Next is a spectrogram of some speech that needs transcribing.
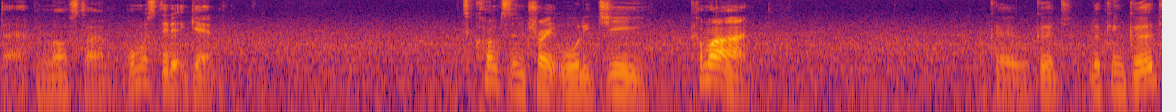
that happened last time. Almost did it again. Let's concentrate, Wardy G. Come on. Okay, we're good. Looking good.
